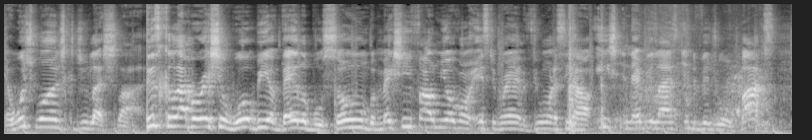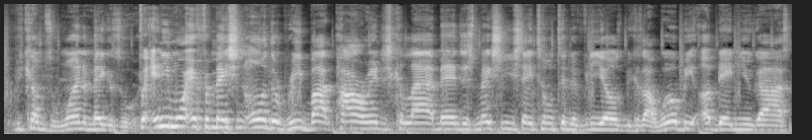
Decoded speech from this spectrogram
and which ones could you let slide. This collaboration will be available soon, but make sure you follow me over on Instagram if you want to see how each and every last individual box becomes one Megazord. For any more information on the Reebok Power Rangers collab, man, just make sure you stay tuned to the videos because I will be updating you guys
